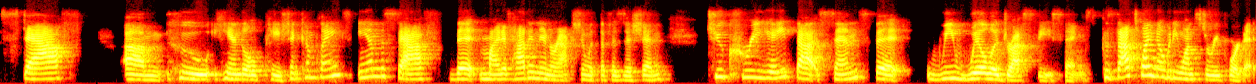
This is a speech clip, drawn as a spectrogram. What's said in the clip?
staff um, who handled patient complaints and the staff that might have had an interaction with the physician to create that sense that we will address these things because that's why nobody wants to report it.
